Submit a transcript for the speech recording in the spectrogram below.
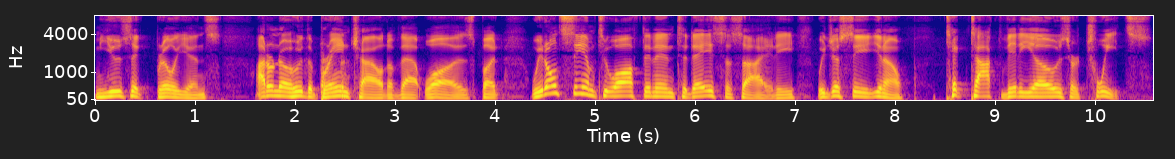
music brilliance. I don't know who the brainchild of that was, but we don't see them too often in today's society. We just see, you know, TikTok videos or tweets.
